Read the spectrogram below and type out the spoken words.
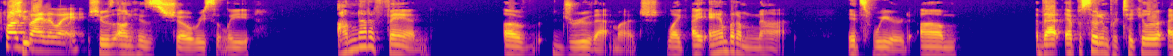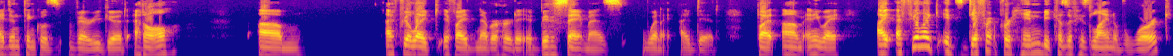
plug, she, by the way. She was on his show recently. I'm not a fan of Drew that much. Like I am, but I'm not. It's weird. Um, that episode in particular, I didn't think was very good at all. Um, I feel like if I'd never heard it, it'd be the same as when I, did. But um, anyway, I, I feel like it's different for him because of his line of work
